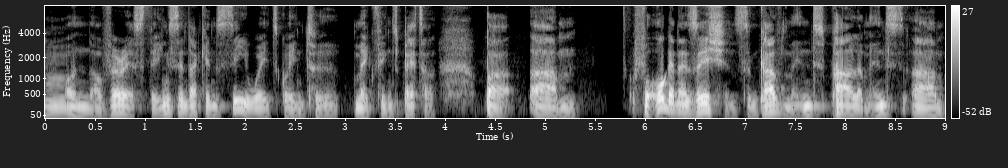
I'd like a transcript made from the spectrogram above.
mm. on uh, various things, and I can see where it's going to make things better. But um, for organizations, government, parliaments, um,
